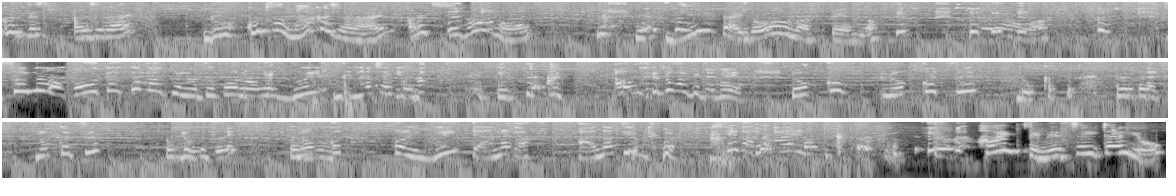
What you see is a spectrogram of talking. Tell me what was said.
膜ってあれじゃない？肋骨の中じゃない？あれ違うの？人体どうなってんの？その横隔膜のところをグイって中に、いったあ、横隔膜じゃない。や。肋骨、肋骨肋骨肋骨肋骨ね肋骨これにグイって穴が、穴っていうか、手が入る。入ってめっちゃ痛いよ。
